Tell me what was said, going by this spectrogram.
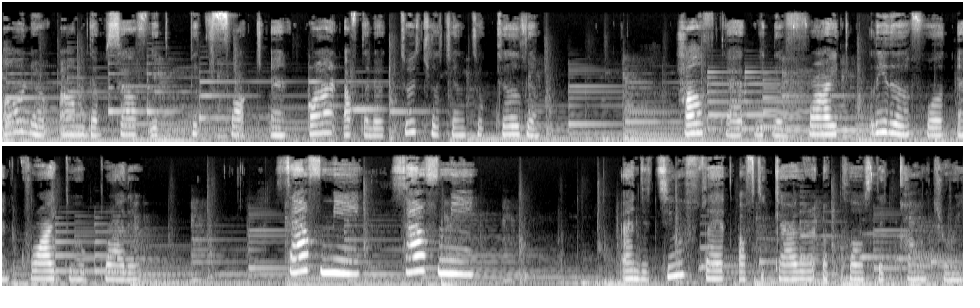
owner armed themselves with pitchforks and ran after the two children to kill them. Half dead with the fright, little foot and cried to her brother, Save me! Save me! And the two fled off together across the country.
